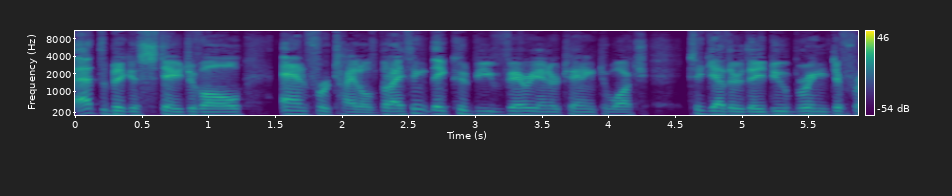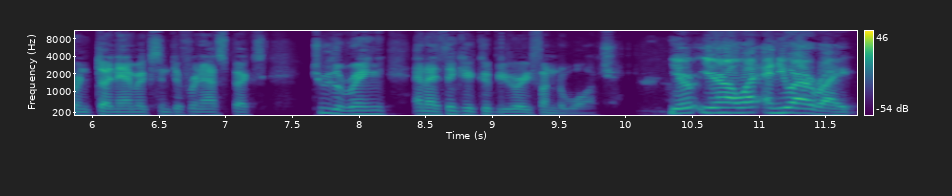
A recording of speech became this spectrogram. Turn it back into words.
at the biggest stage of all and for titles. But I think they could be very entertaining to watch together. They do bring different dynamics and different aspects to the ring, and I think it could be very fun to watch. You're, you know what? And you are right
